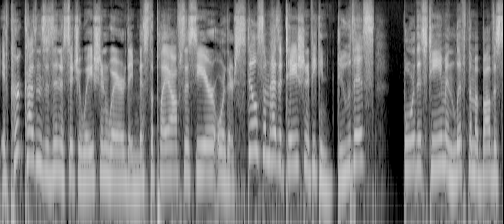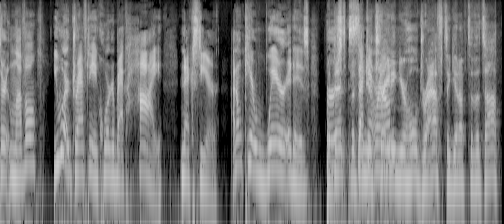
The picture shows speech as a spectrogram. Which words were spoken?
If Kirk Cousins is in a situation where they miss the playoffs this year or there's still some hesitation if he can do this for this team and lift them above a certain level, you are drafting a quarterback high next year. I don't care where it is. But then, First, but then second you're round. trading your whole draft to get up to the top.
